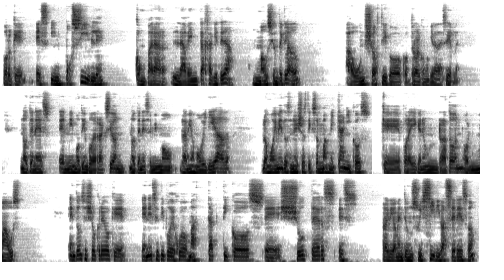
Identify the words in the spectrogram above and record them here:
Porque es imposible comparar la ventaja que te da un mouse y un teclado a un joystick o control, como quieras decirle. No tenés el mismo tiempo de reacción, no tenés el mismo, la misma movilidad. Los movimientos en el joystick son más mecánicos que por ahí que en un ratón o en un mouse. Entonces yo creo que en ese tipo de juegos más tácticos, eh, shooters, es prácticamente un suicidio hacer eso.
